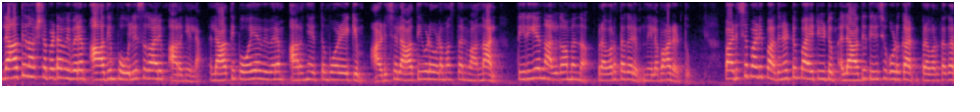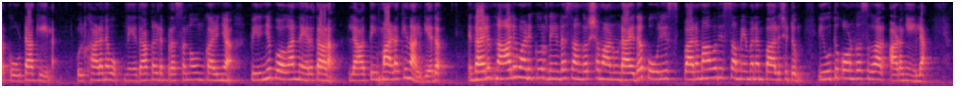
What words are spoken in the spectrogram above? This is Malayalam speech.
ലാത്തി നഷ്ടപ്പെട്ട വിവരം ആദ്യം പോലീസുകാരും അറിഞ്ഞില്ല. ലാത്തി പോയ വിവരം അറിഞ്ഞെത്തുമ്പോഴേക്കും അടിച്ച ലാത്തിയുടെ ഉടമസ്ഥൻ വന്നാൽ തിരികെ നൽകാമെന്ന് പ്രവർത്തകരും നിലപാടെടുത്തു. പഠിച്ച പണി പതിനെട്ടും പയറ്റിയിട്ടും ലാത്തി തിരിച്ചു കൊടുക്കാൻ പ്രവർത്തകർ കൂട്ടാക്കിയില്ല. ഉദ്ഘാടനവും നേതാക്കളുടെ പ്രസംഗവും കഴിഞ്ഞ് പിരിഞ്ഞു പോകാൻ നേരത്താണ് ലാത്തി മടക്കി നൽകിയത്. എന്തായാലും നാല് മണിക്കൂർ നീണ്ട സംഘർഷമാണ് ഉണ്ടായത് പോലീസ് പരമാവധി സംയമനം പാലിച്ചിട്ടും യൂത്ത് കോൺഗ്രസുകാർ അടങ്ങിയില്ല.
